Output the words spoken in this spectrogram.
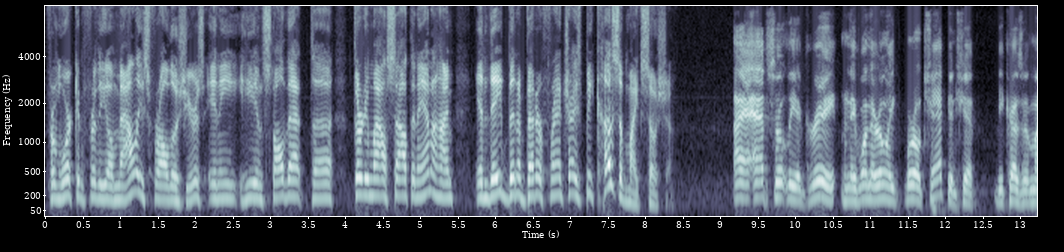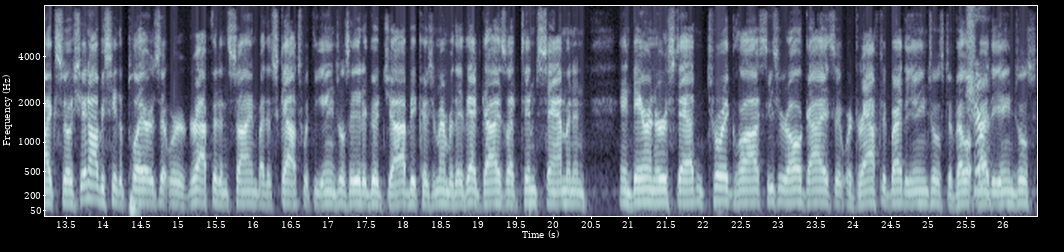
from working for the O'Malleys for all those years, and he, he installed that uh, 30 miles south in Anaheim, and they've been a better franchise because of Mike Scioscia. I absolutely agree. And they've won their only world championship because of Mike Scioscia. And obviously, the players that were drafted and signed by the scouts with the Angels, they did a good job because remember, they've had guys like Tim Salmon and, and Darren Erstad and Troy Glaus. These are all guys that were drafted by the Angels, developed Sure. by the Angels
